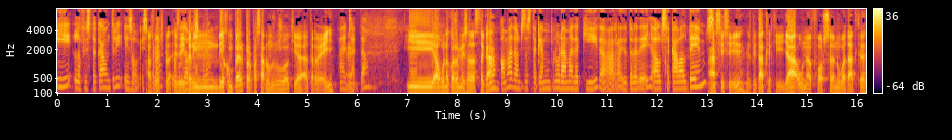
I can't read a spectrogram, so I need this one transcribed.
i la festa country és al vespre. Al vespre. És a dir, tenim un dia complet per passar-nos-ho aquí a, a Tardell. Ah, Exacte. Eh? I alguna cosa més a destacar? Home, doncs destaquem un programa d'aquí, de Ràdio Taradell, el S'acaba el temps. Ah, sí, sí, és veritat que aquí hi ha una força novetat que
